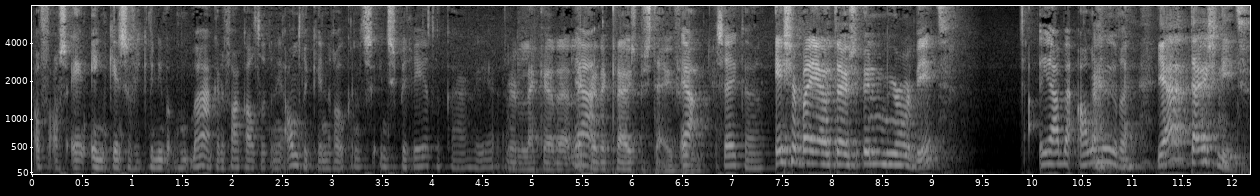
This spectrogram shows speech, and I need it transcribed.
of als één kind of ik weet niet wat ik moet maken, dan vraag ik altijd aan die andere kinderen ook. En dat inspireert elkaar weer. Lekker, lekker ja. de kruisbestuiving. Ja, zeker. Is er bij jou thuis een muur wit? Ja, bij alle muren. ja, thuis niet?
